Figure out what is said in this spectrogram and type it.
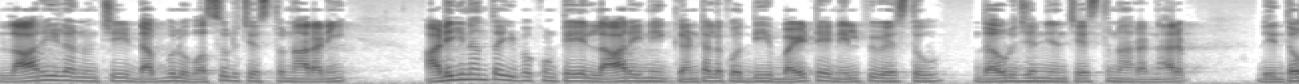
లారీల నుంచి డబ్బులు వసూలు చేస్తున్నారని అడిగినంత ఇవ్వకుంటే లారీని గంటల కొద్దీ బయటే నిలిపివేస్తూ దౌర్జన్యం చేస్తున్నారన్నారు. దీంతో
